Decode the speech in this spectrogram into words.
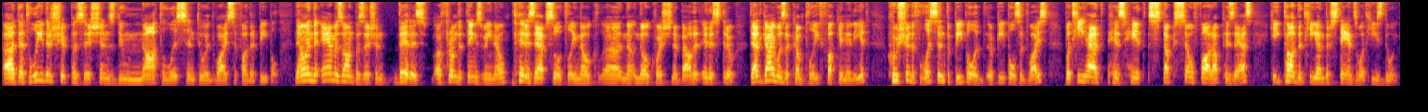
Uh, that leadership positions do not listen to advice of other people. Now, in the Amazon position, there is, uh, from the things we know, there is absolutely no, uh, no, no question about it. It is true. That guy was a complete fucking idiot who should have listened to people uh, people's advice, but he had his head stuck so far up his ass, he thought that he understands what he's doing.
